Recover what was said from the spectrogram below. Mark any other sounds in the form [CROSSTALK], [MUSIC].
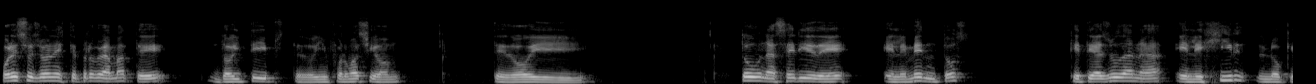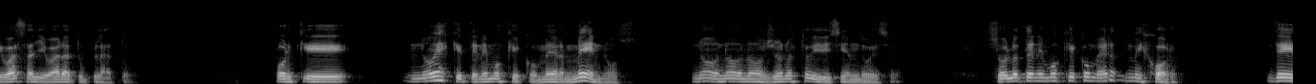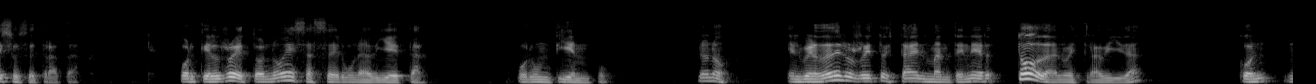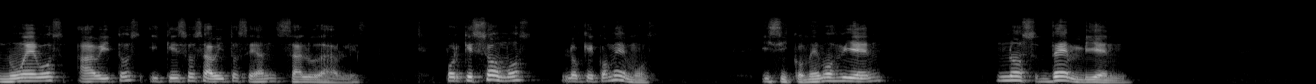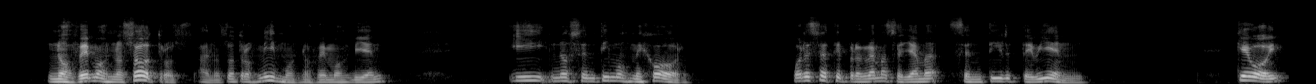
Por eso yo en este programa te doy tips, te doy información, te doy toda una serie de elementos que te ayudan a elegir lo que vas a llevar a tu plato. Porque no es que tenemos que comer menos. No, no, no, yo no estoy diciendo eso. Solo tenemos que comer mejor. De eso se trata. Porque el reto no es hacer una dieta por un tiempo. No, no. El verdadero reto está en mantener toda nuestra vida con nuevos hábitos y que esos hábitos sean saludables. Porque somos lo que comemos. Y si comemos bien, nos ven bien nos vemos nosotros, a nosotros mismos nos vemos bien y nos sentimos mejor. Por eso este programa se llama Sentirte bien, que hoy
